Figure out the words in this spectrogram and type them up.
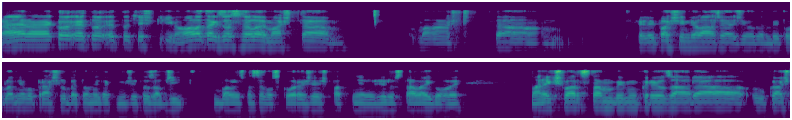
Ne, ne, jako je to, je to těžký, no, ale tak zase, hele, máš tam, máš tam Filipa Šindeláře, že jo, ten by podle mě oprášil betony, tak může to zavřít. Bavili jsme se o skóre, že je špatně, že dostávají góly. Marek Švarc tam by mu kryl záda a Lukáš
